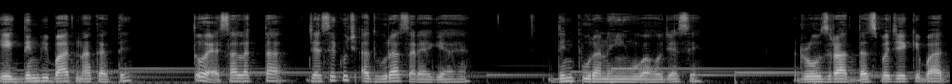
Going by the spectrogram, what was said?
एक दिन भी बात ना करते तो ऐसा लगता जैसे कुछ अधूरा सा रह गया है। दिन पूरा नहीं हुआ हो जैसे। रोज रात दस बजे के बाद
